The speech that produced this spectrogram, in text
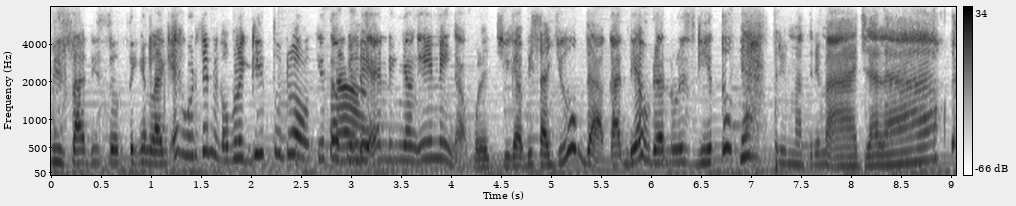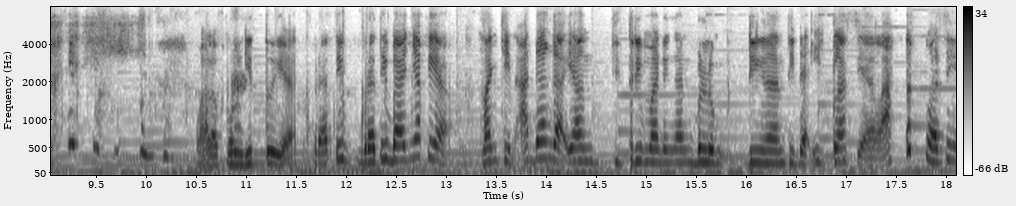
bisa disutingin lagi eh Whitening nggak boleh gitu dong. Kita Nah. pilih ending yang ini. Nggak boleh juga bisa juga. Kan dia udah nulis gitu ya terima terima aja lah. Walaupun gitu ya. Berarti berarti banyak ya Mancin ada nggak yang diterima dengan belum dengan tidak ikhlas ya lah masih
